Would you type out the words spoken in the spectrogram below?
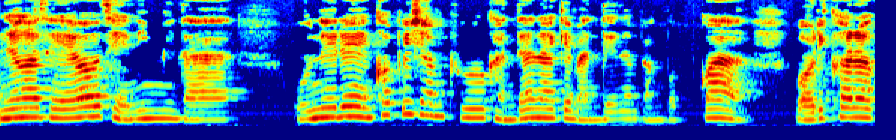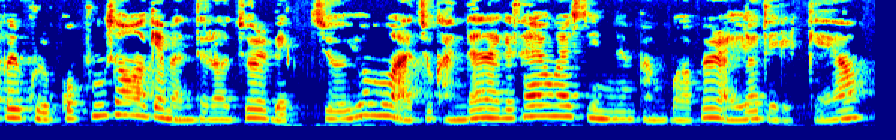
안녕하세요. 제니입니다. 오늘은 커피 샴푸 간단하게 만드는 방법과 머리카락을 굵고 풍성하게 만들어줄 맥주 효모 아주 간단하게 사용할 수 있는 방법을 알려드릴게요.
